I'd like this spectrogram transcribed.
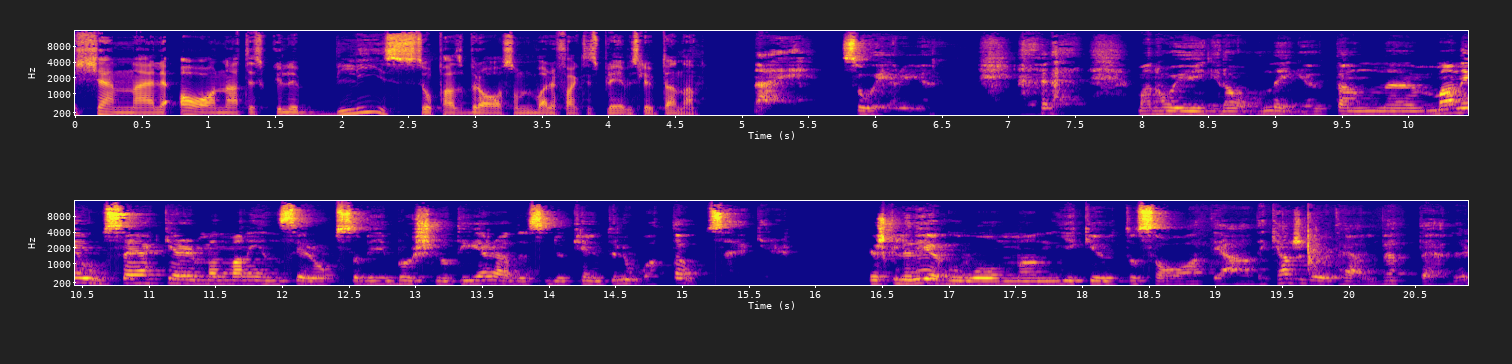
känna eller ana att det skulle bli så pass bra som vad det faktiskt blev i slutändan? Så är det ju. man har ju ingen aning utan eh, man är osäker men man inser också vi är börsnoterade så du kan ju inte låta osäker. Hur skulle det gå om man gick ut och sa att ja, det kanske går åt helvete eller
